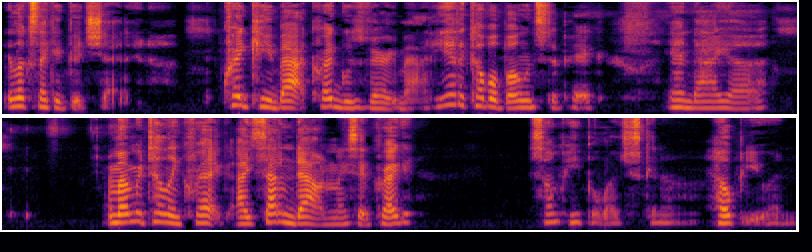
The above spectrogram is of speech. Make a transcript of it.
it looks like a good shed. And, uh, Craig came back. Craig was very mad. He had a couple bones to pick, and I uh, remember telling Craig. I sat him down and I said, Craig, some people are just gonna help you, and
